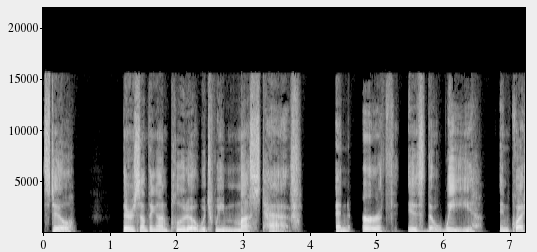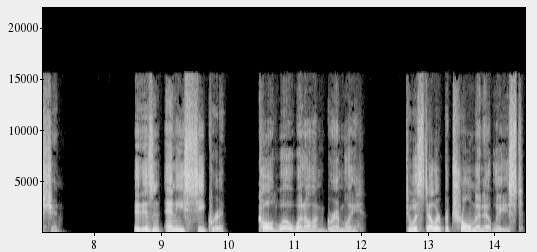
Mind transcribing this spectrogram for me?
Still, there is something on Pluto which we must have, and Earth is the we in question. It isn't any secret, Caldwell went on grimly, to a stellar patrolman at least,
